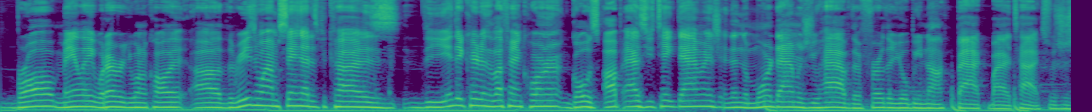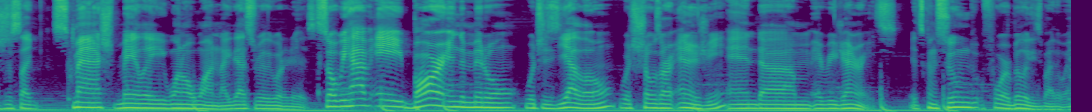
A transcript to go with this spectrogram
Brawl, Melee, whatever you want to call it. Uh, the reason why I'm saying that is because the indicator in the left hand corner goes up as you take damage, and then the more damage you have, the further you'll be knocked back by attacks, which is just like Smash Melee 101. Like that's really what it is. So we have a bar in the middle, which is yellow, which shows our energy, and um, it regenerates. It's consumed for abilities, by the way.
